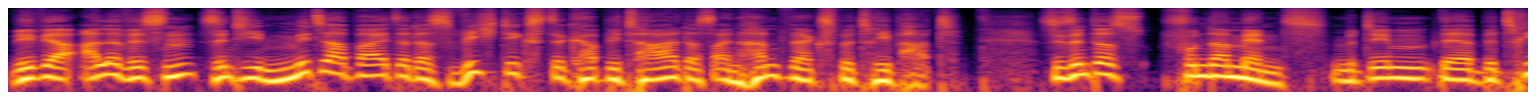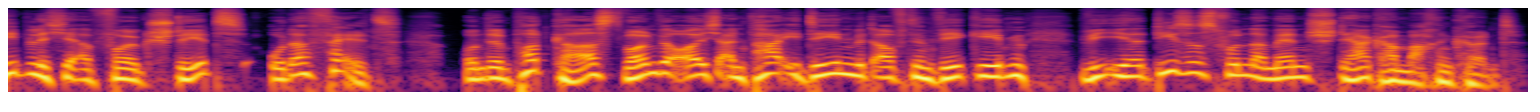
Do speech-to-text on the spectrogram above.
Wie wir alle wissen, sind die Mitarbeiter das wichtigste Kapital, das ein Handwerksbetrieb hat. Sie sind das Fundament, mit dem der betriebliche Erfolg steht oder fällt. Und im Podcast wollen wir euch ein paar Ideen mit auf den Weg geben, wie ihr dieses Fundament stärker machen könnt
